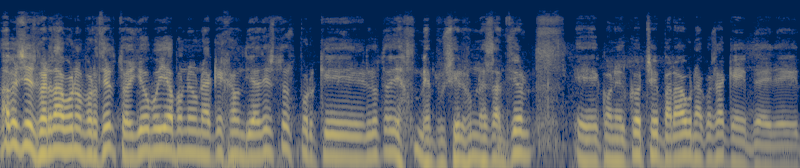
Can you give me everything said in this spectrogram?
A ver si es verdad. Bueno, por cierto, yo voy a poner una queja un día de estos porque el otro día me pusieron una sanción eh, con el coche para una cosa que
